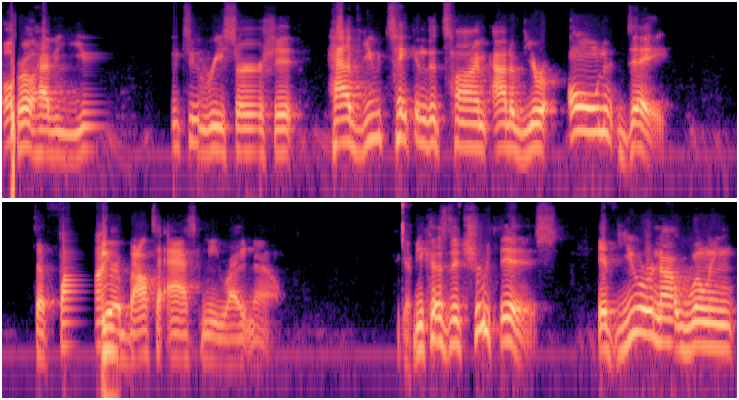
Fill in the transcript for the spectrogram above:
oh, bro, have you to research it? Have you taken the time out of your own day to find you're about to ask me right now. Yep. Because the truth is, if you are not willing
